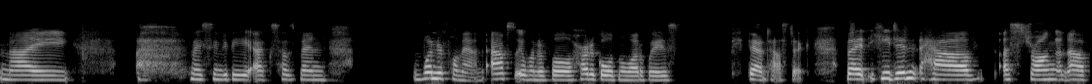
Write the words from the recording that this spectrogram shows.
my my soon to be ex husband, wonderful man, absolutely wonderful, heart of gold in a lot of ways, fantastic. But he didn't have a strong enough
